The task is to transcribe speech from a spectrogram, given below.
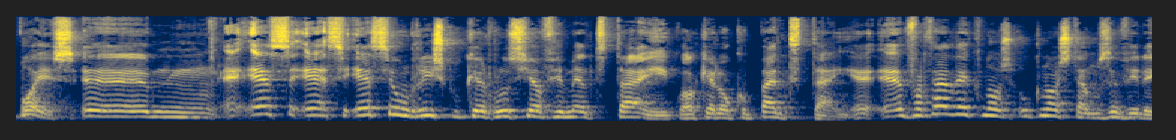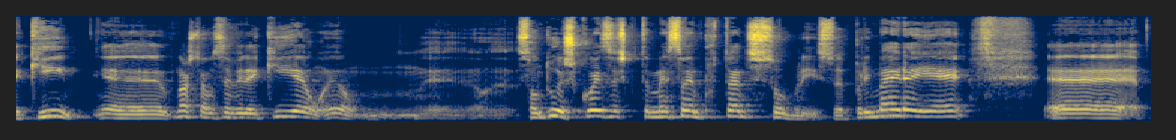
Pois, hum, esse, esse, esse, é um risco que a Rússia obviamente tem e qualquer ocupante tem. A, verdade é que nós, o que nós estamos a ver aqui, eh, o que nós estamos a ver aqui é, é, é, são duas coisas que também são importantes sobre isso. A primeira é, eh,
